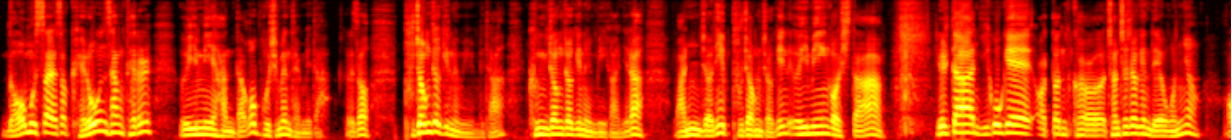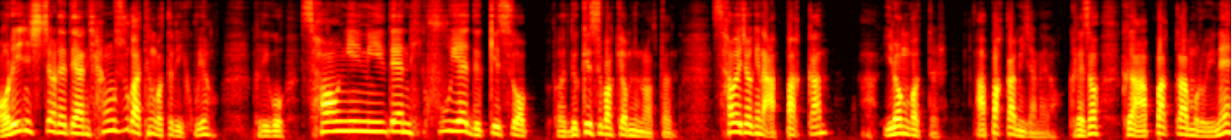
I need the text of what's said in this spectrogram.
너무 쌓여서 괴로운 상태를 의미한다고 보시면 됩니다. 그래서 부정적인 의미입니다. 긍정적인 의미가 아니라 완전히 부정적인 의미인 것이다. 일단 이 곡의 어떤 그 전체적인 내용은요. 어린 시절에 대한 향수 같은 것들이 있고요. 그리고 성인이 된 후에 느낄 수 없, 어, 느낄 수밖에 없는 어떤 사회적인 압박감 아, 이런 것들 압박감이잖아요. 그래서 그 압박감으로 인해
